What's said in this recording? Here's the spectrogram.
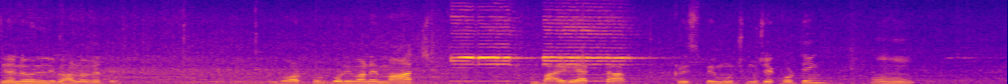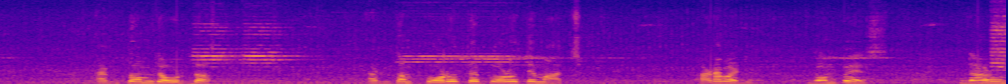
জেনুইনলি ভালো খেতে। ভরপুর পরিমাণে মাছ বাইরে একটা ক্রিস্পি মুচমুচে কোটিং হুম হুম। একদম জবরদস্ত। একদম পরতে পরতে মাছ। ফাটাফাটি গম্পেশ দারুণ।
